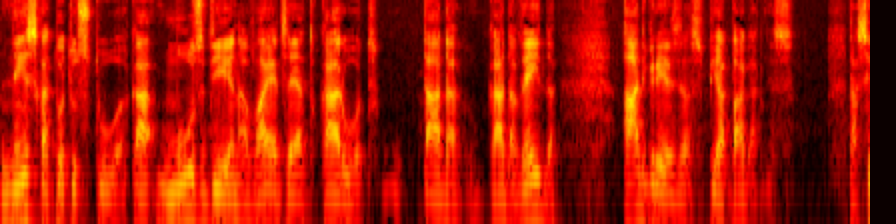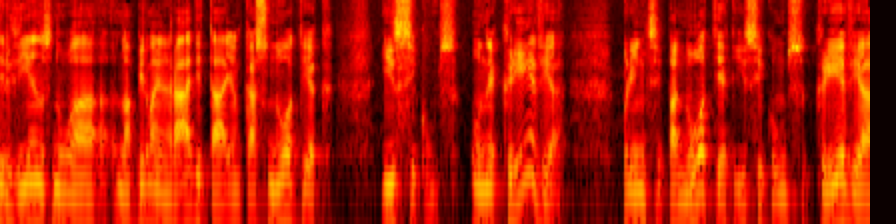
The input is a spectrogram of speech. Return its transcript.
neskatot uz to, ka mūsdienā vajadzētu karot tādā kāda veida, atgriezās pie pagātnes. Tas ir viens no, no pirmajiem rādītājiem, kas notiek izsikums. Un ne Krievija, principā notiek izsikums. Krievijā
